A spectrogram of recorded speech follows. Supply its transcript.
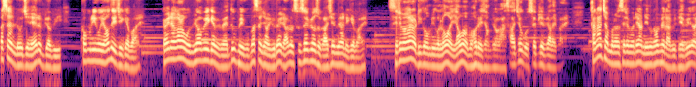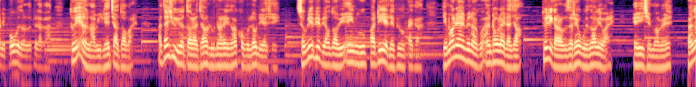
ပတ်စံလိုချင်တယ်လို့ပြောပြီးကုမ္ပဏီကိုရောင်းသေးချင်ခဲ့ပါတယ်။ ကိုင်နာကတော့ဝင်ပြောပေးခဲ့ပေမဲ့သူ့ဖေကိုပတ်စံကြောင့်ယူလိုက်တာလို့ဆွဆွဲပြောဆိုကားချင်းများနေခဲ့ပါတယ်။စီတမန်ကတော့ဒီကုမ္ပဏီကိုလုံးဝရောင်းမှာမဟုတ်တဲ့ကြောင့်ပြောကစာချုပ်ကိုဆွဲပြစ်ပြလိုက်ပါတယ်။ခဏကြာမှတော့စီတမန်တယောက်နေမကောင်းဖြစ်လာပြီးလေဘေးကနေပိုးဝင်တော့လို့ဖြစ်လာကသွေးအန်လာပြီးလဲကျသွားပါတယ်။အသက်ရှူရတော့တာကြောင့်လူနာတွေငါခုံဖို့လုပ်နေတဲ့အချိန်ဇုံပြစ်ဖြစ်ပြောင်းသွားပြီးအိမ်ကူပါတီရဲ့လေဘေးကိုကိုက်ကရေမောင်းရဲ့မျက်နှာကိုအန်ထုတ်လိုက်တာကြောင့်သွေးတွေကတော့ပါဇက်ထဲဝင်သွားခဲ့ပါတယ်။အဲဒီအချိန်မှာပဲဘန်က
